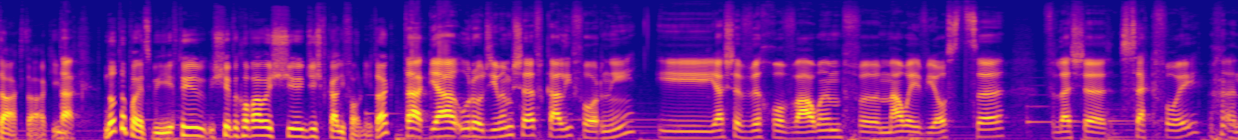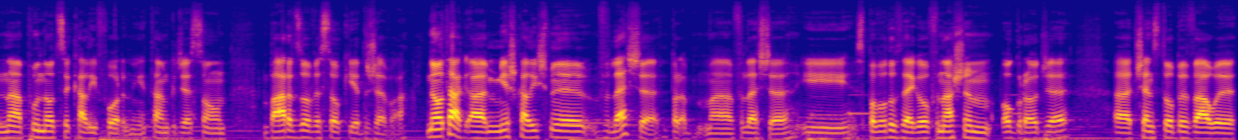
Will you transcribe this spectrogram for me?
Tak, tak. I, Tak. No to powiedz mi, ty się wychowałeś gdzieś w Kalifornii, tak? Tak, ja urodziłem się w Kalifornii i ja się wychowałem w małej wiosce w lesie Sequoia na północy Kalifornii, tam gdzie są bardzo wysokie drzewa. No tak, a mieszkaliśmy w lesie, w lesie i z powodu tego w naszym ogrodzie e, często bywały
